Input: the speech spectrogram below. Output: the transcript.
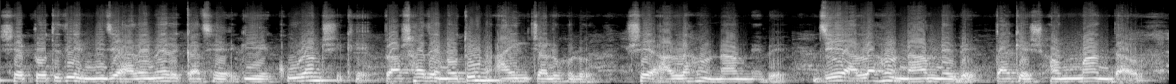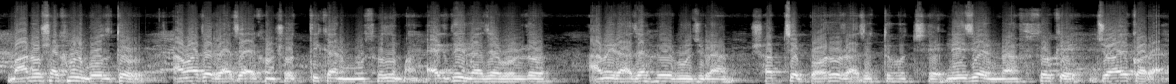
সে প্রতিদিন নিজে আলেমের কাছে গিয়ে কুরআন শিখে। প্রাসাদে নতুন আইন চালু হলো। সে আল্লাহর নাম নেবে। যে আল্লাহর নাম নেবে, তাকে সম্মান দাও। মানুষ এখন বলতো, আমাদের রাজা এখন সত্যিকার মুসলমান। একদিন রাজা বলল, আমি রাজা হয়ে বুঝলাম, সবচেয়ে বড় রাজত্ব হচ্ছে নিজের নফসকে জয় করা।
